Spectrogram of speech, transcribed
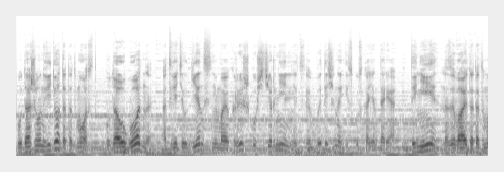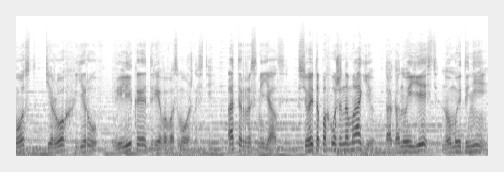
Куда же он ведет этот мост? Куда угодно, ответил Ген, снимая крышку с чернильницы, выточенной из куска янтаря. Дни называют этот мост Тирох-Еруф, великое древо возможностей. Атор рассмеялся. Все это похоже на магию. Так оно и есть, но мы дни,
